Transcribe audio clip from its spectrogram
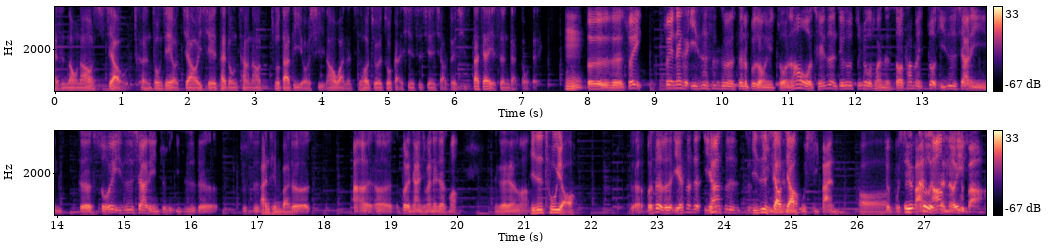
开始弄，然后下午可能中间有教一些带动唱，然后做大地游戏，然后完了之后就会做感性时间小队，其实大家也是很感动的。嗯，对对对对，所以所以那个一日是是不是真的不容易做？然后我前一阵接触救国团的时候，他们做一日夏令营的，所谓一日夏令营就是一日的，就是安亲班的，呃呃，不能讲安亲班，那叫什么？那个叫什么？一日出游？呃，不是不是，也是这一样是一日校交补习班哦，就补习班课程而已吧。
